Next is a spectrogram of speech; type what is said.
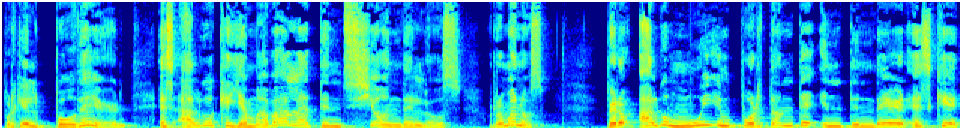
Porque el poder es algo que llamaba la atención de los romanos. Pero algo muy importante entender es que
